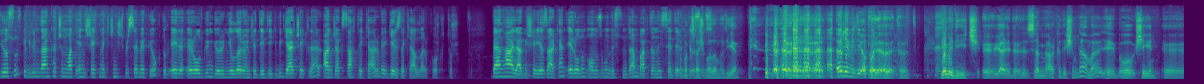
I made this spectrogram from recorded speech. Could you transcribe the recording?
diyorsunuz ki bilimden kaçınmak, endişe etmek için hiçbir sebep yoktur. Er- Erol Güngör'ün yıllar önce dediği gibi gerçekler ancak sahtekar ve gerizekalıları korkutur. Ben hala bir şey yazarken Erol'un omzumun üstünden baktığını hissederim Bak diyorsunuz. saçmalama diye. Öyle mi diyor? Öyle evet evet. Demedi hiç. Ee, yani samimi arkadaşım da ama e, o şeyin e,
